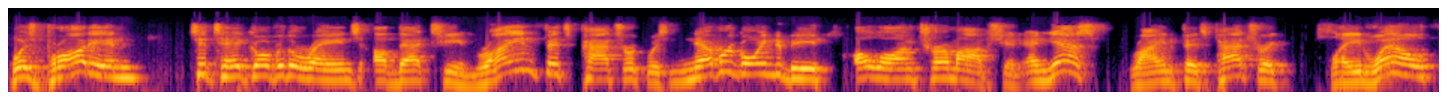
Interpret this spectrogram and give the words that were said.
was brought in to take over the reins of that team. Ryan Fitzpatrick was never going to be a long term option. And yes, Ryan Fitzpatrick played well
